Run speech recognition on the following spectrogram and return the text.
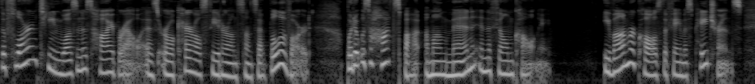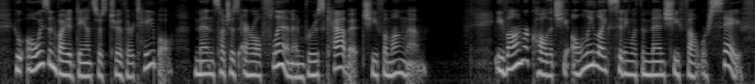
The Florentine wasn't as highbrow as Earl Carroll's theater on Sunset Boulevard, but it was a hot spot among men in the film colony. Yvonne recalls the famous patrons who always invited dancers to their table, men such as Errol Flynn and Bruce Cabot, chief among them. Yvonne recalled that she only liked sitting with the men she felt were safe,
